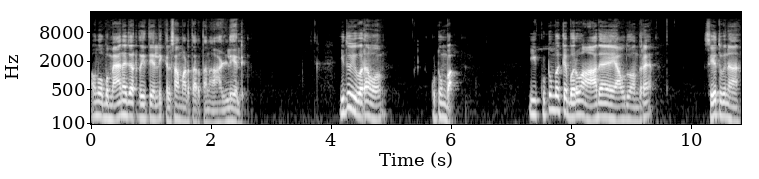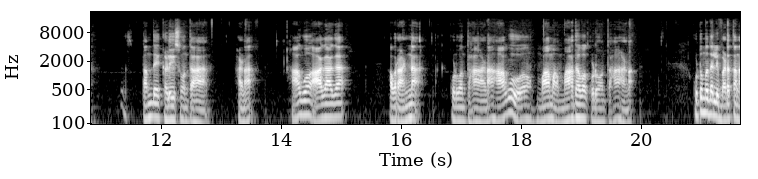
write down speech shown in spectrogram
ಅವನು ಒಬ್ಬ ಮ್ಯಾನೇಜರ್ ರೀತಿಯಲ್ಲಿ ಕೆಲಸ ಮಾಡ್ತಾ ಇರ್ತಾನೆ ಆ ಹಳ್ಳಿಯಲ್ಲಿ. ಇದು ಇವರ ಕುಟುಂಬ. ಈ ಕುಟುಂಬಕ್ಕೆ ಬರುವ ಆದಾಯ ಯಾವುದು ಅಂದರೆ ಸೇತುವಿನ ತಂದೆ ಕಳುಹಿಸುವಂತಹ ಹಣ ಹಾಗೂ ಆಗಾಗ ಅವರ ಅಣ್ಣ ಕೊಡುವಂತಹ ಹಣ ಹಾಗೂ ಮಾಮ ಮಾಧವ ಕೊಡುವಂತಹ ಹಣ. ಕುಟುಂಬದಲ್ಲಿ ಬಡತನ.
